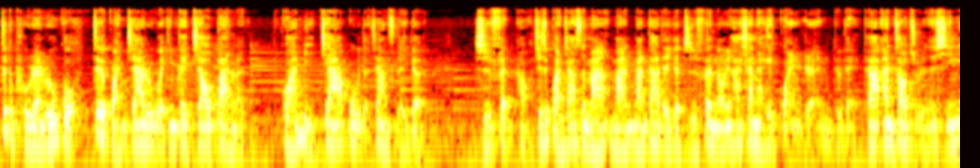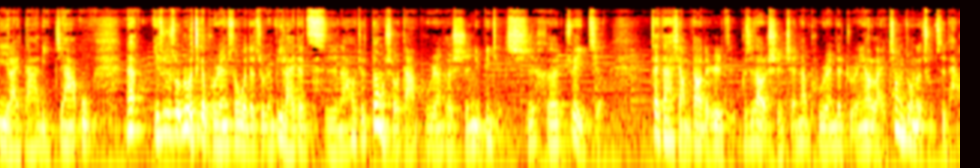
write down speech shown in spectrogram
这个仆人，如果这个管家如果已经被交办了。管理家务的这样子的一个职分，哈，其实管家是蛮蛮蛮大的一个职分哦，因为他下面还可以管人，对不对？他要按照主人的心意来打理家务。那耶稣就说，如果这个仆人说我的主人必来的迟，然后就动手打仆人和使女，并且吃喝醉酒，在大家想不到的日子，不知道的时辰，那仆人的主人要来重重的处置他。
